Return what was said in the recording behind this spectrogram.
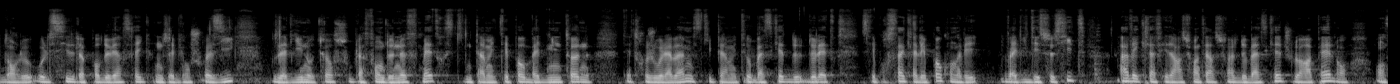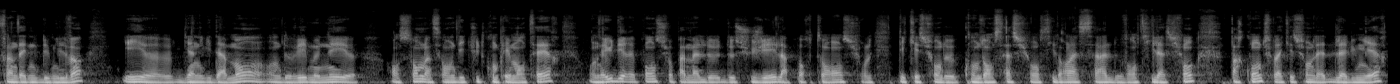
dans le hall 6 de la porte de Versailles que nous avions choisi, vous aviez une hauteur sous plafond de 9 mètres, ce qui ne permettait pas au badminton d'être joué là-bas, mais ce qui permettait au basket de, l'être. C'est pour ça qu'à l'époque, on avait validé ce site avec la Fédération internationale de basket, je le rappelle, en, fin d'année 2020. Et euh, bien évidemment, on devait mener euh, ensemble un certain nombre d'études complémentaires. On a eu des réponses sur pas mal de, de sujets, la portant, sur les questions de condensation aussi dans la salle, de ventilation. Par contre, sur la question de la, de la lumière,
